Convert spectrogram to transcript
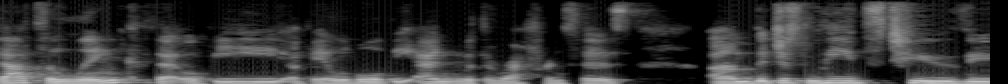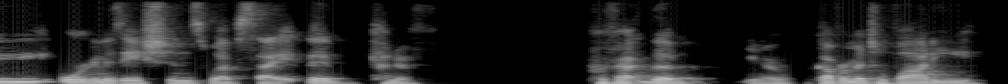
That's a link that will be available at the end with the references um, that just leads to the organization's website, the kind of the you know governmental body,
